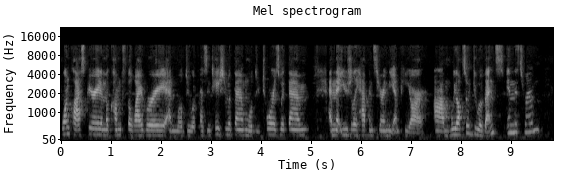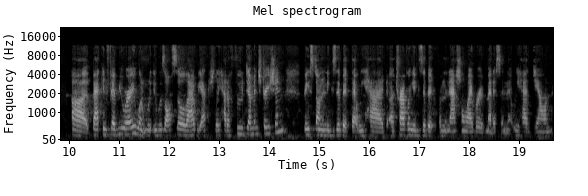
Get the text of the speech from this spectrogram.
one class period and they'll come to the library and we'll do a presentation with them. We'll do tours with them. And that usually happens here in the MPR. Um, we also do events in this room. Uh, back in February when it was also allowed, we actually had a food demonstration based on an exhibit that we had, a traveling exhibit from the National Library of Medicine that we had down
